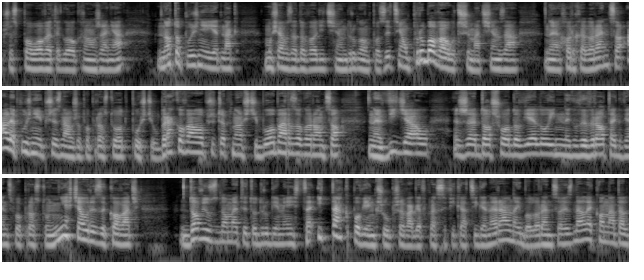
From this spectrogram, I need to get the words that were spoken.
przez połowę tego okrążenia, no to później jednak musiał zadowolić się drugą pozycją. Próbował utrzymać się za e, Jorge Lorenzo, ale później przyznał, że po prostu odpuścił. Brakowało przyczepności, było bardzo gorąco. E, widział, że doszło do wielu innych wywrotek, więc po prostu nie chciał ryzykować. Dowiózł do mety to drugie miejsce i tak powiększył przewagę w klasyfikacji generalnej, bo Lorenzo jest daleko nadal,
